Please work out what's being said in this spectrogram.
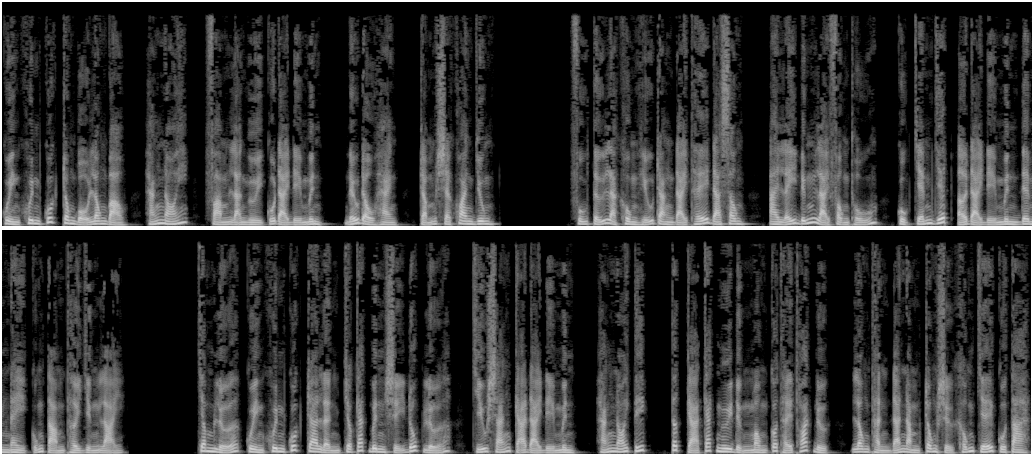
quyền khuynh quốc trong bộ long bào, hắn nói, phạm là người của đại địa minh, nếu đầu hàng, trẫm sẽ khoan dung. Phụ tử lạc hùng hiểu rằng đại thế đã xong, ai lấy đứng lại phòng thủ, cuộc chém giết ở đại địa minh đêm nay cũng tạm thời dừng lại. Châm lửa, quyền khuynh quốc ra lệnh cho các binh sĩ đốt lửa, chiếu sáng cả đại địa minh. Hắn nói tiếp, tất cả các ngươi đừng mong có thể thoát được, Long Thành đã nằm trong sự khống chế của ta,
